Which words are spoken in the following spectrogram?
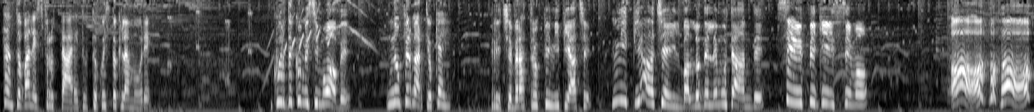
tanto vale sfruttare tutto questo clamore. Guarda come si muove! Non fermarti, ok? Riceverà troppi mi piace. Mi piace il ballo delle mutande. Sì, fighissimo. Oh, oh, oh.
